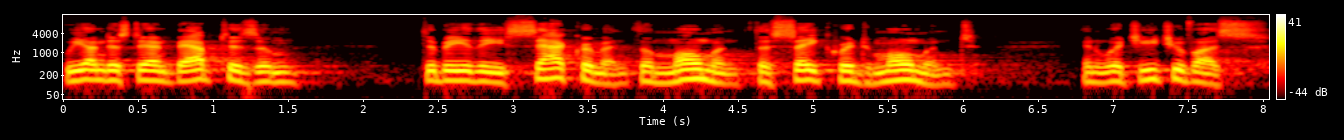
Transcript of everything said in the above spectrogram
we understand baptism to be the sacrament, the moment, the sacred moment in which each of us,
